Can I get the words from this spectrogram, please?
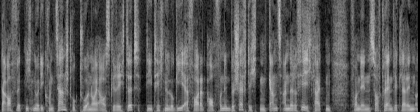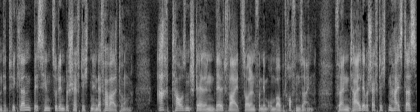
Darauf wird nicht nur die Konzernstruktur neu ausgerichtet, die Technologie erfordert auch von den Beschäftigten ganz andere Fähigkeiten, von den Softwareentwicklerinnen und Entwicklern bis hin zu den Beschäftigten in der Verwaltung. 8000 Stellen weltweit sollen von dem Umbau betroffen sein. Für einen Teil der Beschäftigten heißt das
